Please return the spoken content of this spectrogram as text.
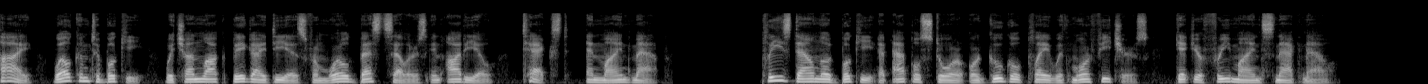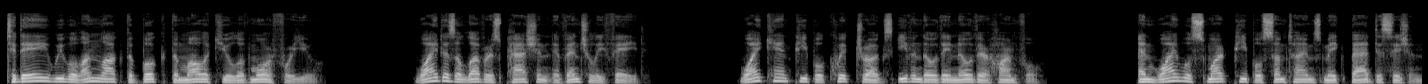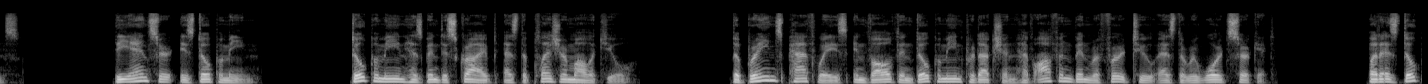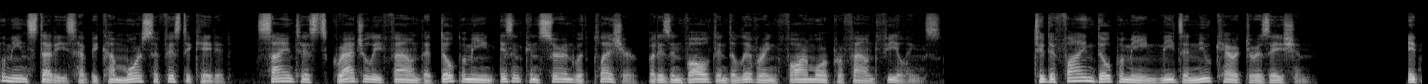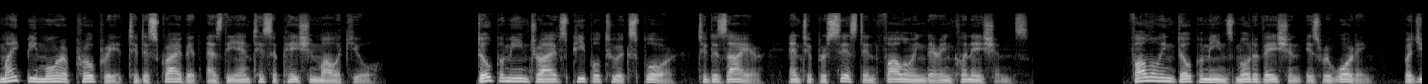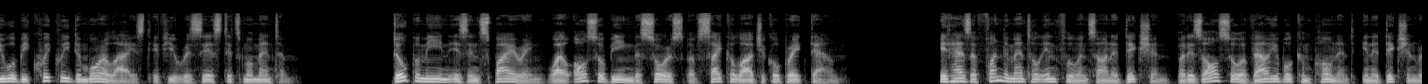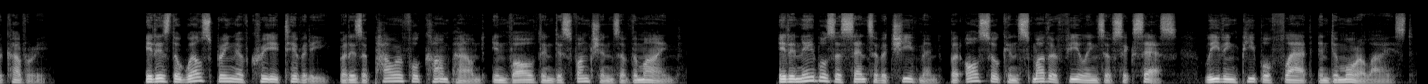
Hi, welcome to Bookey, which unlock big ideas from world bestsellers in audio, text, and mind map. Please download Bookey at Apple Store or Google Play with more features. Get your free mind snack now. Today we will unlock the book The Molecule of More for you. Why does a lover's passion eventually fade? Why can't people quit drugs even though they know they're harmful? And why will smart people sometimes make bad decisions? The answer is dopamine. Dopamine has been described as the pleasure molecule. The brain's pathways involved in dopamine production have often been referred to as the reward circuit. But as dopamine studies have become more sophisticated, scientists gradually found that dopamine isn't concerned with pleasure but is involved in delivering far more profound feelings. To define dopamine needs a new characterization. It might be more appropriate to describe it as the anticipation molecule. Dopamine drives people to explore, to desire, and to persist in following their inclinations. Following dopamine's motivation is rewarding, but you will be quickly demoralized if you resist its momentum. Dopamine is inspiring while also being the source of psychological breakdown. It has a fundamental influence on addiction but is also a valuable component in addiction recovery. It is the wellspring of creativity but is a powerful compound involved in dysfunctions of the mind. It enables a sense of achievement but also can smother feelings of success, leaving people flat and demoralized.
